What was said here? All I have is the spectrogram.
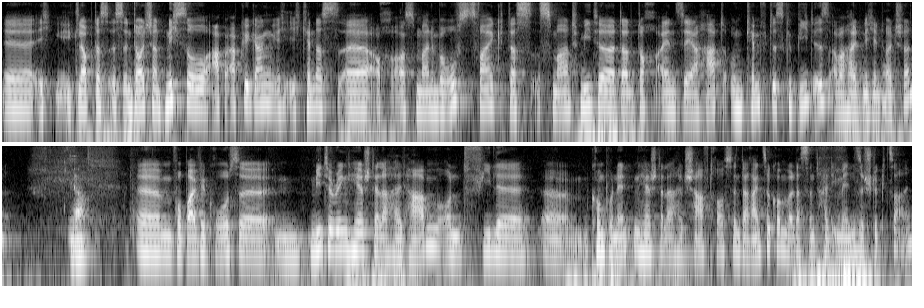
Äh, ich ich glaube, das ist in Deutschland nicht so ab, abgegangen. Ich, ich kenne das äh, auch aus meinem Berufszweig, dass Smart Meter dann doch ein sehr hart umkämpftes Gebiet ist, aber halt nicht in Deutschland. Ja ähm, wobei wir große Metering-Hersteller halt haben und viele ähm, Komponentenhersteller halt scharf drauf sind, da reinzukommen, weil das sind halt immense Stückzahlen.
